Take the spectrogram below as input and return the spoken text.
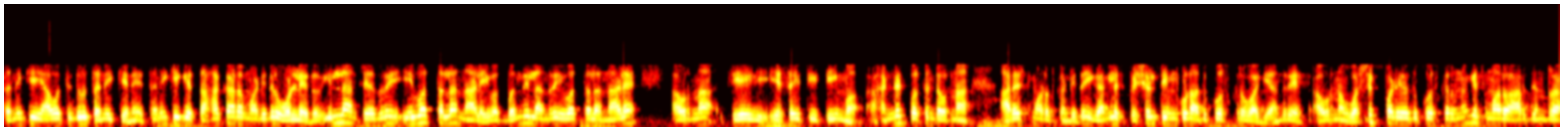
ತನಿಖೆ ಯಾವತ್ತಿದ್ರು ತನಿಖೆನೆ, ತನಿಖೆಗೆ ಸಹಕಾರ ಮಾಡಿದ್ರೆ ಒಳ್ಳೇದು. ಇಲ್ಲ ಅಂತ ಹೇಳಿದ್ರೆ ಇವತ್ತಲ್ಲ ನಾಳೆ, ಇವತ್ತು ಬಂದಿಲ್ಲ ಅಂದ್ರೆ ಇವತ್ತಲ್ಲ ನಾಳೆ ಅವ್ರನ್ನ C I S I T team hundred percent ಅವ್ರನ್ನ ಅರೆಸ್ಟ್ ಮಾಡೋದ್ ಖಂಡಿತ ಈಗಾಗಲೇ ಸ್ಪೆಷಲ್ ಟೀಮ್ ಕೂಡ ಅದಕ್ಕೋಸ್ಕರವಾಗಿ, ಅಂದ್ರೆ ಅವ್ರನ್ನ ವಶಕ್ಕೆ ಪಡೆಯೋದಕ್ಕೋಸ್ಕರನೇ ಸುಮಾರು ಆರು ಜನರ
